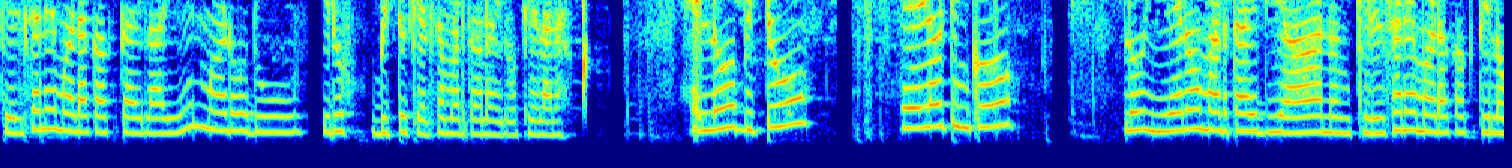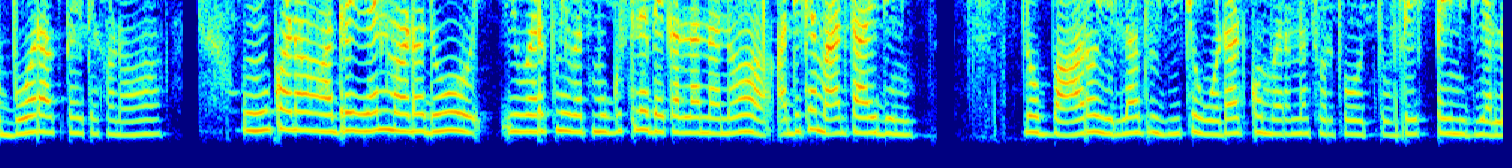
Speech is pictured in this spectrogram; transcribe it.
ಕೆಲ್ಸನೇ ಮಾಡಕ್ ಆಗ್ತಾ ಇಲ್ಲ. ಏನ್ ಮಾಡೋದು? ಇರು, ಬಿಟ್ಟು ಕೆಲಸ ಮಾಡ್ತಾನ ಇರೋ, ಕೇಳೋಣ. ಹೆಲೋ ಬಿಟ್ಟು? ಹೇಳೋ ಟಿಂಕು. ಲೋ, ಏನೋ ಮಾಡ್ತಾ ಇದೀಯಾ? ನಂಗೆ ಕೆಲಸನೇ ಮಾಡಕ್ ಆಗ್ತಿಲ್ಲ ಬೋರ್ ಆಗ್ತೈತೆ ಕಣೋ. ಹ್ಞೂ ಕಣೋ, ಆದ್ರೆ ಏನ್ ಮಾಡೋದು? ಈ ವರ್ಕ್ ಇವತ್ತು ಮುಗಿಸ್ಲೇಬೇಕಲ್ಲ ನಾನು, ಅದಕ್ಕೆ ಮಾಡ್ತಾ ಇದ್ದೀನಿ. ಲೋ, ಬಾರೋ, ಎಲ್ಲಾದ್ರೂ ಈಚೆ ಓಡಾಡ್ಕೊಂಡ್ ಬರೋಣ ಸ್ವಲ್ಪ ಹೊತ್ತು. ಬ್ರೇಕ್ ಟೈಮ್ ಇದೆಯಲ್ಲ.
